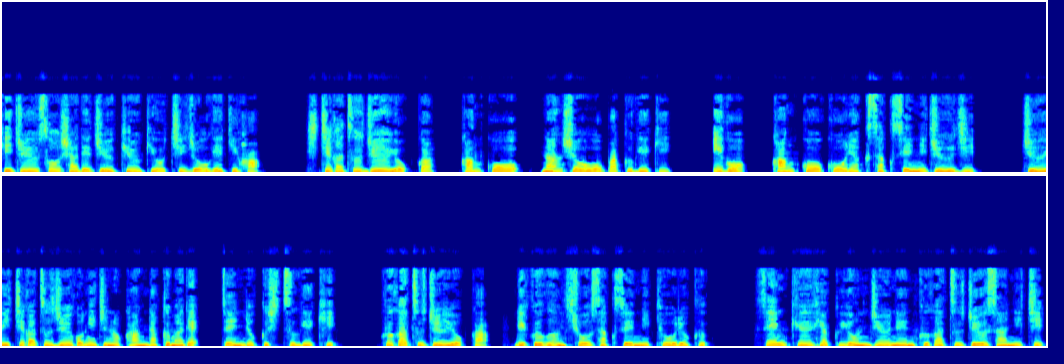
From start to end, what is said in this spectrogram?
機銃走者で19機を地上撃破。7月14日観光南昌を爆撃。以後、観光攻略作戦に従事。11月15日の陥落まで全力出撃。9月14日、陸軍小作戦に協力。1940年9月13日、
